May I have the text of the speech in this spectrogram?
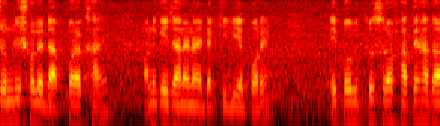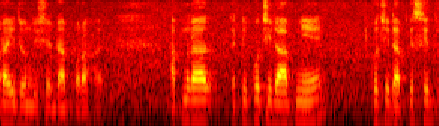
জন্ডিস হলে ডাব করা খায়, অনেকেই জানে না এটা কি দিয়ে পড়ে। এই পবিত্র সুরা ফাতেহা দ্বারাই জন্ডিসের ডাব করা হয়। আপনারা একটি কচি ডাব নিয়ে কচি ডাবকে ছিদ্র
